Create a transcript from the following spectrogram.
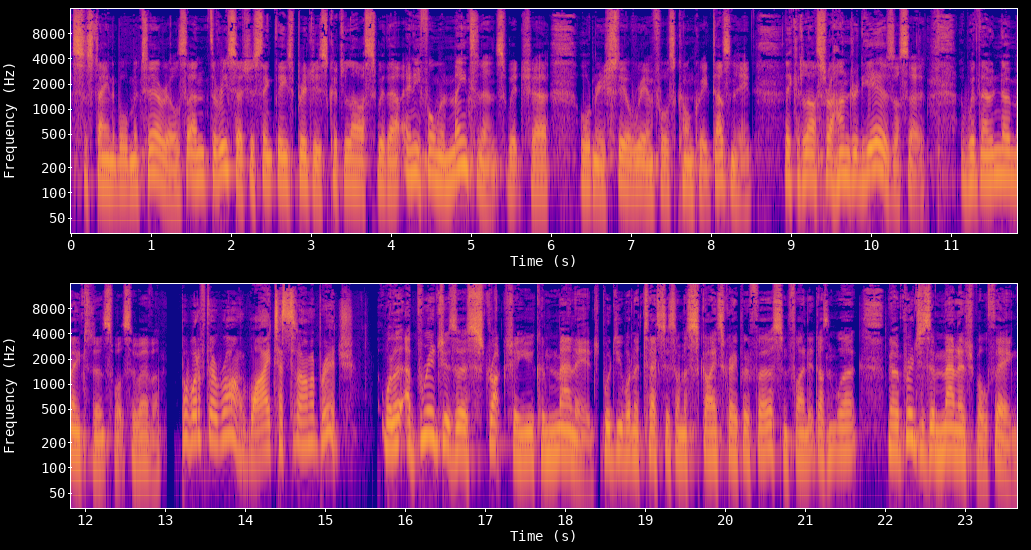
sustainable materials. And the researchers think these bridges could last without any form of maintenance, which uh, ordinary steel reinforced concrete does need. They could last for 100 years or so with no, no maintenance whatsoever. But what if they're wrong? Why test it on a bridge? Well, a bridge is a structure you can manage. Would you want to test this on a skyscraper first and find it doesn't work? No, a bridge is a manageable thing.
